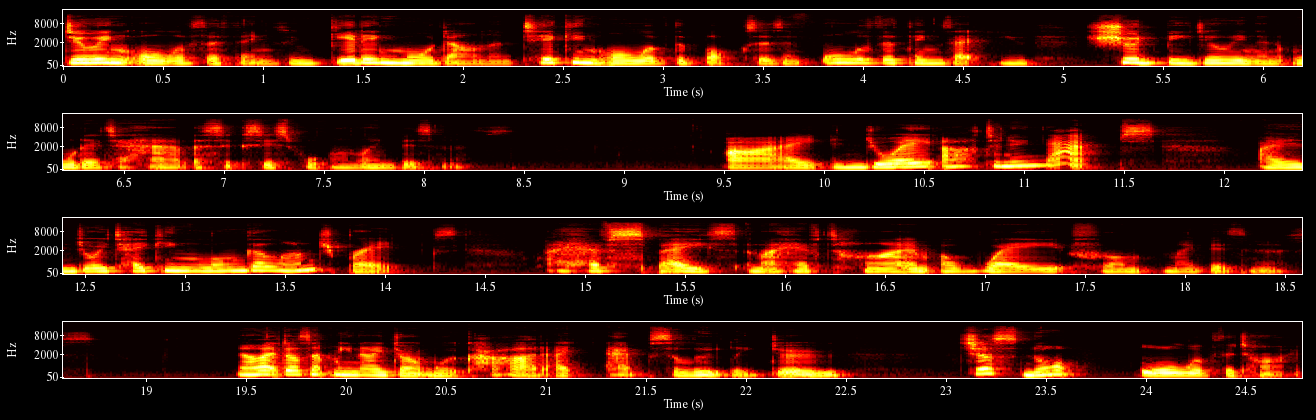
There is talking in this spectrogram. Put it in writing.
doing all of the things and getting more done and ticking all of the boxes and all of the things that you should be doing in order to have a successful online business. I enjoy afternoon naps. I enjoy taking longer lunch breaks. I have space and I have time away from my business. Now, that doesn't mean I don't work hard. I absolutely do, just not all of the time,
